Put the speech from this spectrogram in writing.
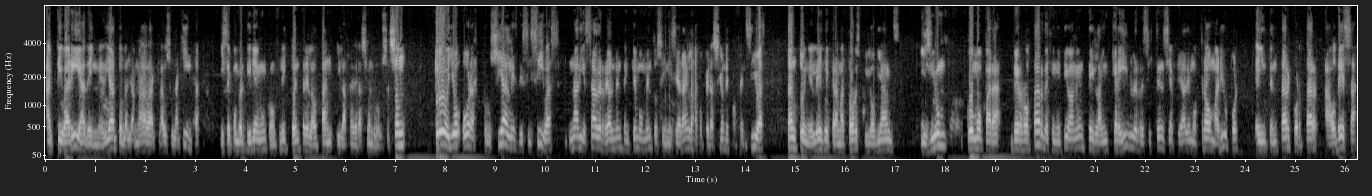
activaría de inmediato la llamada cláusula quinta y se convertiría en un conflicto entre la OTAN y la Federación Rusa. Son, creo yo, horas cruciales, decisivas. Nadie sabe realmente en qué momento se iniciarán las operaciones ofensivas, tanto en el eje Kramatorsk, Loviansk y Zium, como para derrotar definitivamente la increíble resistencia que ha demostrado Mariupol e intentar cortar a Odessa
